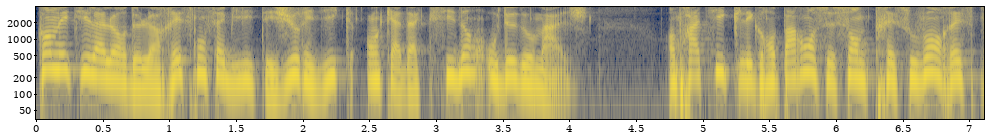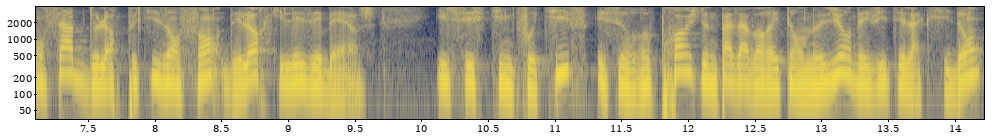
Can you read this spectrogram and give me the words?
Qu'en est-il alors de leur responsabilité juridique en cas d'accident ou de dommage? En pratique, les grands-parents se sentent très souvent responsables de leurs petits-enfants dès lors qu'ils les hébergent. Ils s'estiment fautifs et se reprochent de ne pas avoir été en mesure d'éviter l'accident,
